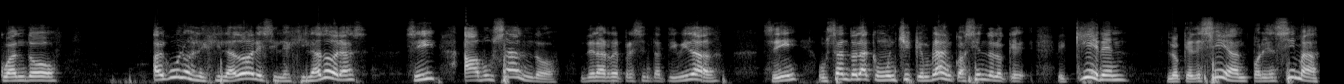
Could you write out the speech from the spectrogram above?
cuando algunos legisladores y legisladoras, ¿sí? abusando de la representatividad, ¿sí? usándola como un chique en blanco, haciendo lo que quieren, lo que desean por encima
